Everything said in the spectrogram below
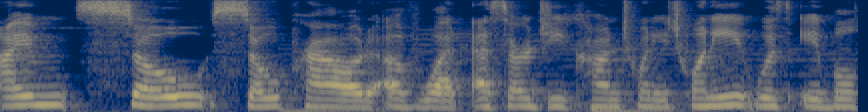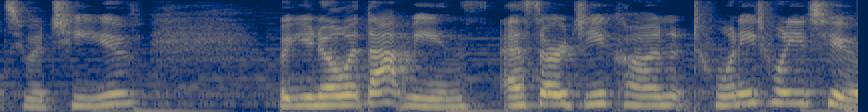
I'm so so proud of what SRGCon 2020 was able to achieve. But you know what that means. SRGCon 2022,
